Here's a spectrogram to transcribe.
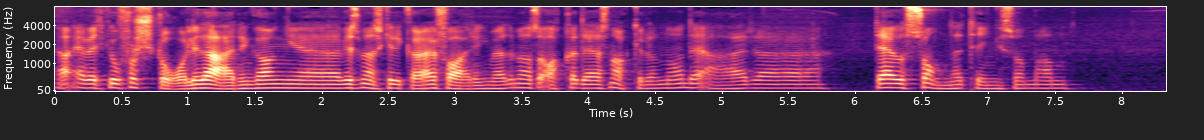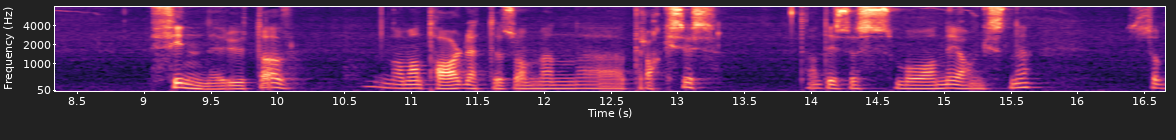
ja, Jeg vet ikke hvor forståelig det er engang hvis mennesker ikke har erfaring med det. Men altså akkurat det jeg snakker om nå, det er, det er jo sånne ting som man finner ut av når man tar dette som en praksis. Disse små nyansene som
